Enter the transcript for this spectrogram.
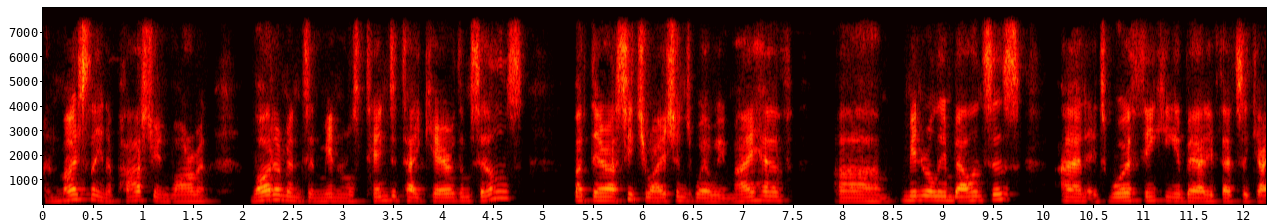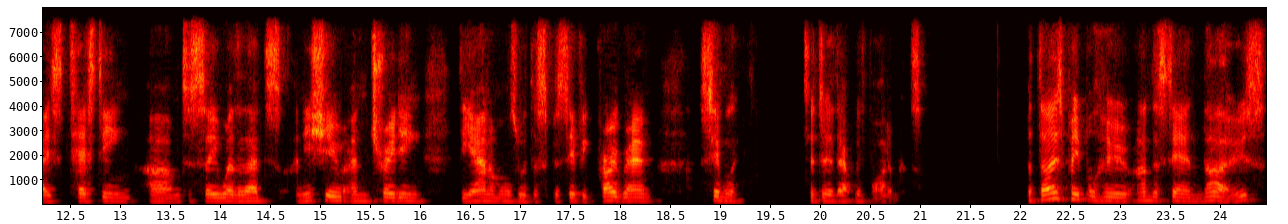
And mostly in a pasture environment, vitamins and minerals tend to take care of themselves, but there are situations where we may have um, mineral imbalances, and it's worth thinking about if that's the case, testing um, to see whether that's an issue and treating the animals with a specific program, similar to do that with vitamins. But those people who understand those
